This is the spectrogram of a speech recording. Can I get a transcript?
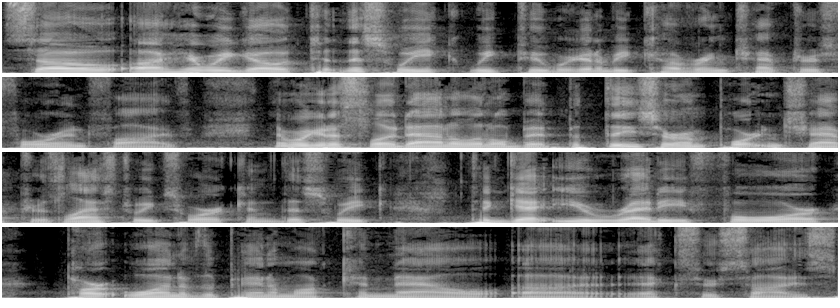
So, uh, here we go. This week, week two, we're going to be covering chapters four and five. Then we're going to slow down a little bit, but these are important chapters. Last week's work and this week to get you ready for part one of the Panama Canal uh, exercise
